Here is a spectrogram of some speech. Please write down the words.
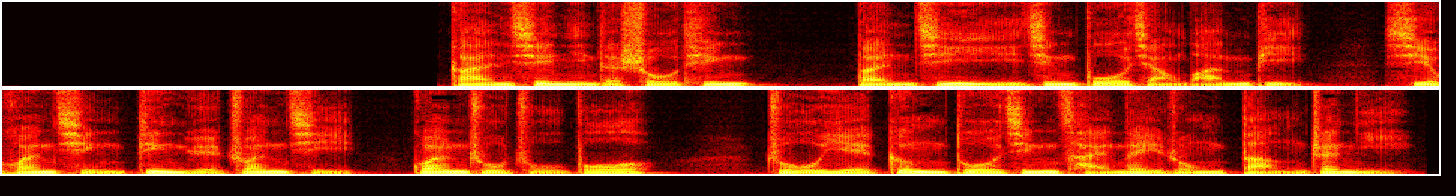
感谢您的收听，本集已经播讲完毕。喜欢请订阅专辑，关注主播主页，更多精彩内容等着你。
